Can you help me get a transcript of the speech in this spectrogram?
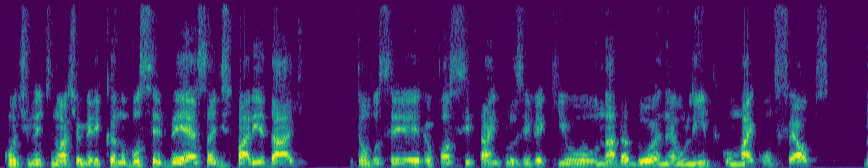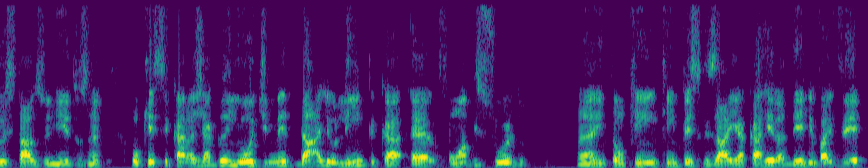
continente norte-americano, você vê essa disparidade. Então você, eu posso citar inclusive aqui o nadador, né, olímpico Michael Phelps dos Estados Unidos, né? O que esse cara já ganhou de medalha olímpica é, foi um absurdo, né? Então quem, quem pesquisar a carreira dele vai ver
